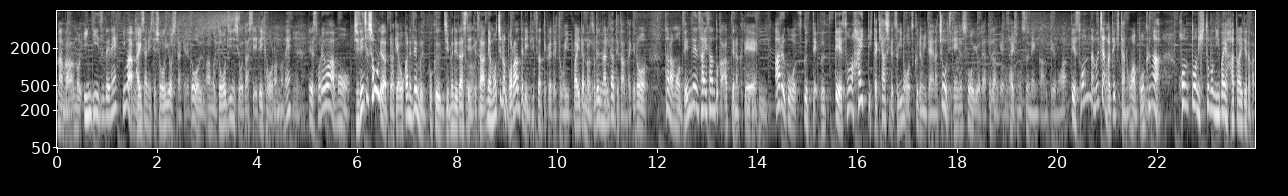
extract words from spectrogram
なんかあのインディーズでね今は会社にして商業誌だけれど、うん。あの同人誌を出していて評論のね、うんうんでそれはもう自転車商業だったわけ。お金全部僕自分で出していてさ、うん。でもちろんボランテリーに手伝ってくれた人もいっぱいいたかうん。らそれで成り立ってたんだけど、ただもう全然採算とか合ってなくて、うんある号を作って売ってその入ってきたキャッシュで次の号を作るみたいな超自転車商業でやってたわけ、うん。最初の数年間っていうのは。でそんな無茶ができたのは僕が本当に人の2倍働いてたか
